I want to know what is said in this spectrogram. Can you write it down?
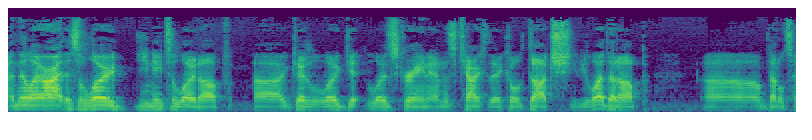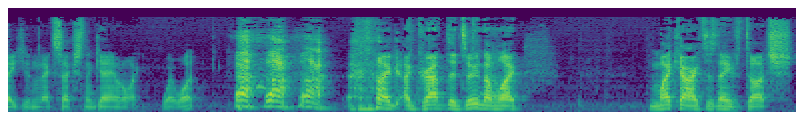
and they're like, "All right, there's a load you need to load up. Uh, go to the load get load screen, and there's a character there called Dutch. If you load that up, um, that'll take you to the next section of the game." And I'm like, "Wait, what?" and I, I grabbed the dude, and I'm like, "My character's name's Dutch.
